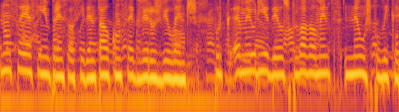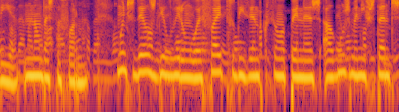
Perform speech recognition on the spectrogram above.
Não sei se a imprensa ocidental consegue ver os violentos, porque a maioria deles provavelmente não os publicaria, não desta forma. Muitos deles diluíram o efeito, dizendo que são apenas alguns manifestantes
